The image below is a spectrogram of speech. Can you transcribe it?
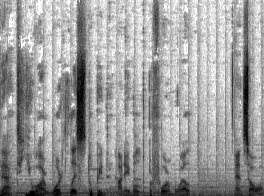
that you are worthless stupid unable to perform well and so on.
